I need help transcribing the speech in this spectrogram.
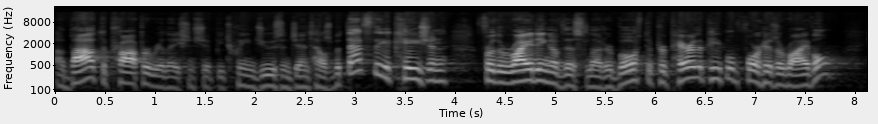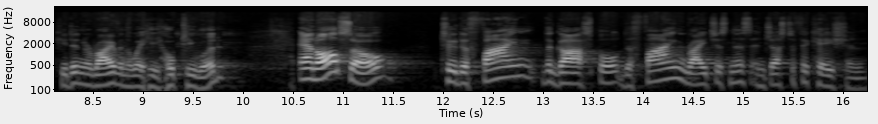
about the proper relationship between Jews and Gentiles. But that's the occasion for the writing of this letter, both to prepare the people for his arrival. He didn't arrive in the way he hoped he would. And also to define the gospel, define righteousness and justification,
